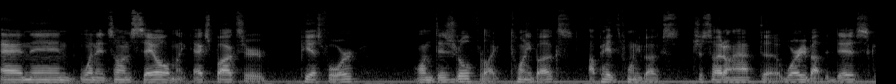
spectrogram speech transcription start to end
and then when it's on sale on like Xbox or PS4 on digital for like twenty bucks, I'll pay the twenty bucks just so I don't have to worry about the disc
